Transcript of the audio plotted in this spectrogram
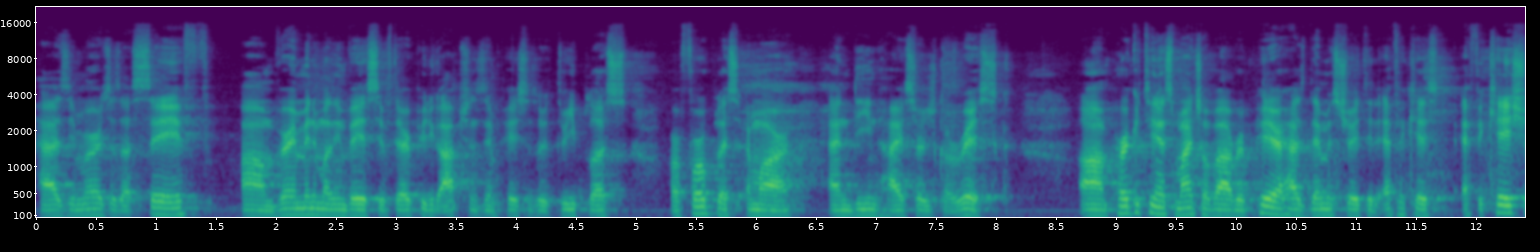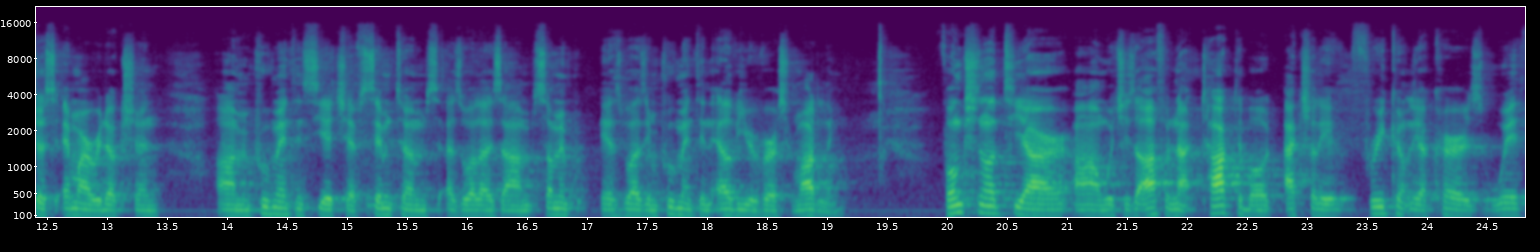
has emerged as a safe, um, very minimal invasive therapeutic options in patients with 3 plus or 4 plus MR and deemed high surgical risk. Um, percutaneous mitral valve repair has demonstrated efficacious, efficacious MR reduction, um, improvement in CHF symptoms, as well as um, some as well as improvement in LV reverse remodeling. Functional TR, um, which is often not talked about, actually frequently occurs with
